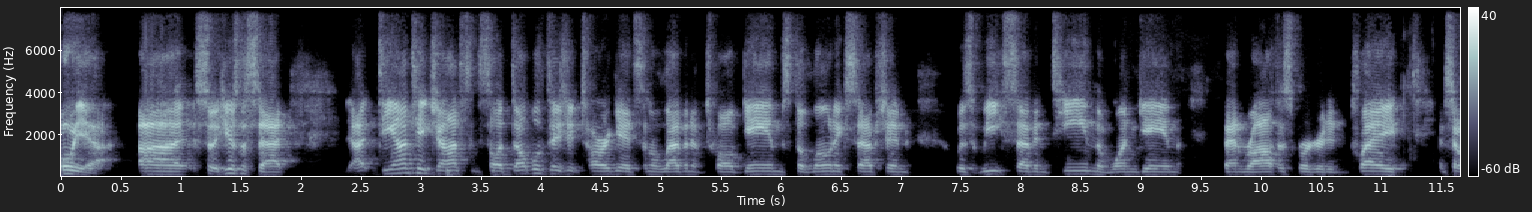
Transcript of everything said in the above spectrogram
Oh, yeah. Uh, so here's the stat uh, Diontae Johnson saw double digit targets in 11 of 12 games. The lone exception was week 17, the one game Ben Roethlisberger didn't play. And so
